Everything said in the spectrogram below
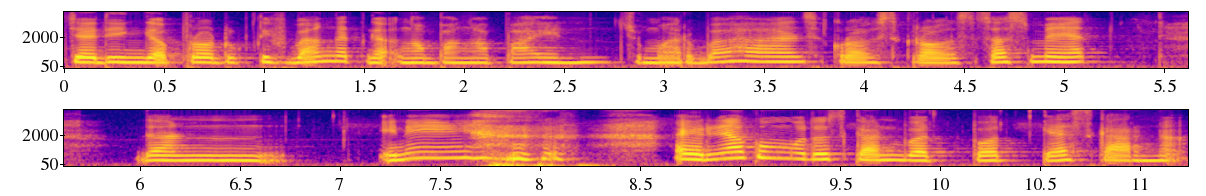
jadi nggak produktif banget nggak ngapa-ngapain. Cuma rebahan scroll scroll sosmed. Dan ini akhirnya aku memutuskan buat podcast karena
